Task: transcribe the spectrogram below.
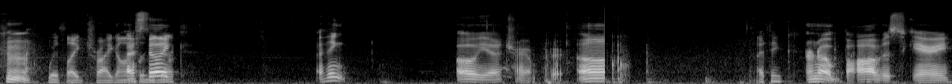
Hmm. with like I Trigons in the feel like- deck? I think. Oh yeah, trigon. Um, I think I don't know. Bob is scary.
